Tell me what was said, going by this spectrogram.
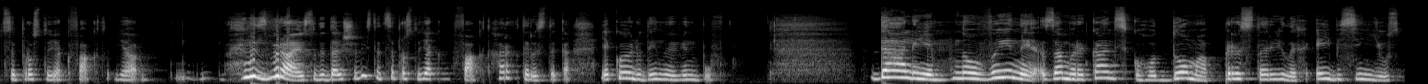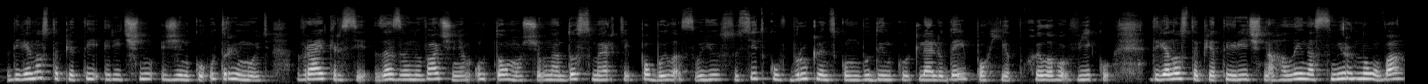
це просто як факт. Я не збираюся туди далі лізти, це просто як факт, характеристика, якою людиною він був. Далі новини з американського дома престарілих ABC News. 95-річну жінку утримують в Райкерсі за звинуваченням у тому, що вона до смерті побила свою сусідку в бруклінському будинку для людей похилого віку. 95-річна Галина Смірнова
